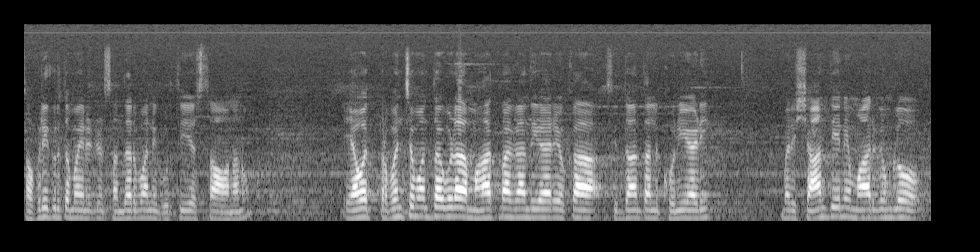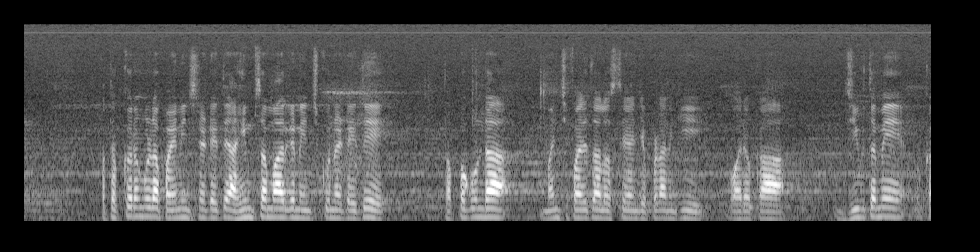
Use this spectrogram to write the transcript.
సఫలీకృతమైనటువంటి సందర్భాన్ని గుర్తు చేస్తూ ఉన్నాను. యావత్ ప్రపంచమంతా కూడా మహాత్మా గాంధీ గారి యొక్క సిద్ధాంతాలను కొనియాడి మరి శాంతి అనే మార్గంలో ప్రతి ఒక్కరం కూడా పయనించినట్టయితే అహింస మార్గాన్ని ఎంచుకున్నట్టయితే తప్పకుండా మంచి ఫలితాలు వస్తాయని చెప్పడానికి వారి యొక్క జీవితమే ఒక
